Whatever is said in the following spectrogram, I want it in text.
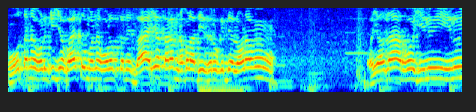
હું તને ઓળખી જો ભાઈ તું મને ઓળખતો નથી. ભાઈ જો તારા નબળા દીસરો કીધે લોડા હું. ભયો જા રોજ ઇનું ઇનું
